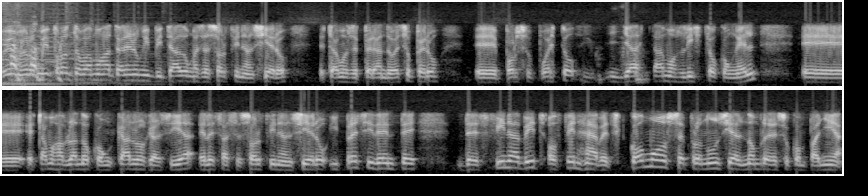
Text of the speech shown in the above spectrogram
Oye, muy pronto vamos a tener un invitado, un asesor financiero. Estamos esperando eso, pero eh, por supuesto ya estamos listos con él. Eh, estamos hablando con Carlos García, él es asesor financiero y presidente de Finabit o FinHabits. ¿Cómo se pronuncia el nombre de su compañía,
